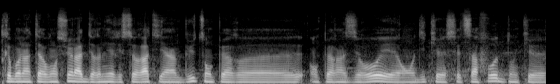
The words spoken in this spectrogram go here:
très bonnes interventions, la dernière il se rate, il y a un but, on perd, euh, on perd 1-0 et on dit que c'est de sa faute. Donc euh,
